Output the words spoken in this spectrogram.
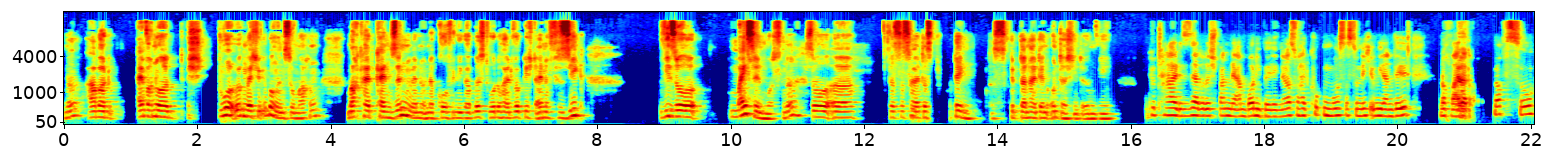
ne? Aber einfach nur stur irgendwelche Übungen zu machen, macht halt keinen Sinn, wenn du in der Profiliga bist, wo du halt wirklich deine Physik wie so meißeln musst, ne? So, äh, das ist halt das Ding. Das gibt dann halt den Unterschied irgendwie. total. Das ist ja so das Spannende am Bodybuilding, ne? Dass du halt gucken musst, dass du nicht irgendwie dann wild noch weiter Ja. drauf klopfst. So.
